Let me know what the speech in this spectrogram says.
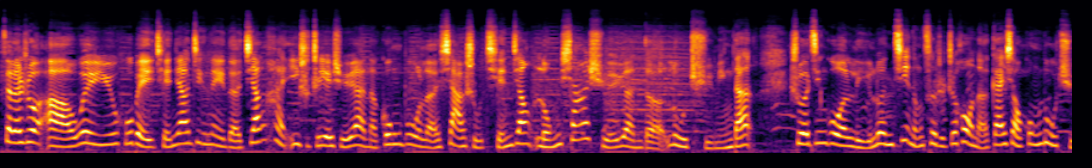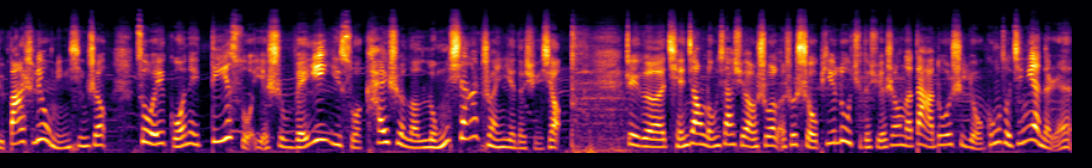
再来说啊，位于湖北潜江境内的江汉艺术职业学院呢，公布了下属潜江龙虾学院的录取名单。说经过理论技能测试之后呢，该校共录取八十六名新生，作为国内第一所，也是唯一一所开设了龙虾专业的学校。这个钱江龙虾学校说了，说首批录取的学生呢，大多是有工作经验的人，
